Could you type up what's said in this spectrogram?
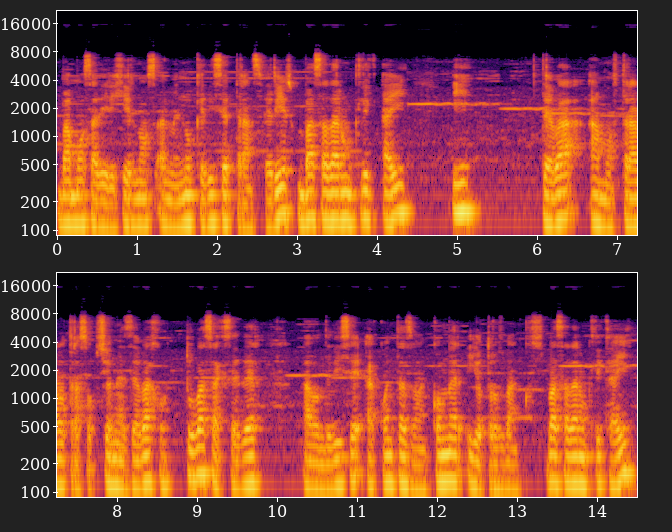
vamos a dirigirnos al menú que dice transferir. Vas a dar un clic ahí y te va a mostrar otras opciones debajo. Tú vas a acceder a donde dice a cuentas Bancomer y otros bancos. Vas a dar un clic ahí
